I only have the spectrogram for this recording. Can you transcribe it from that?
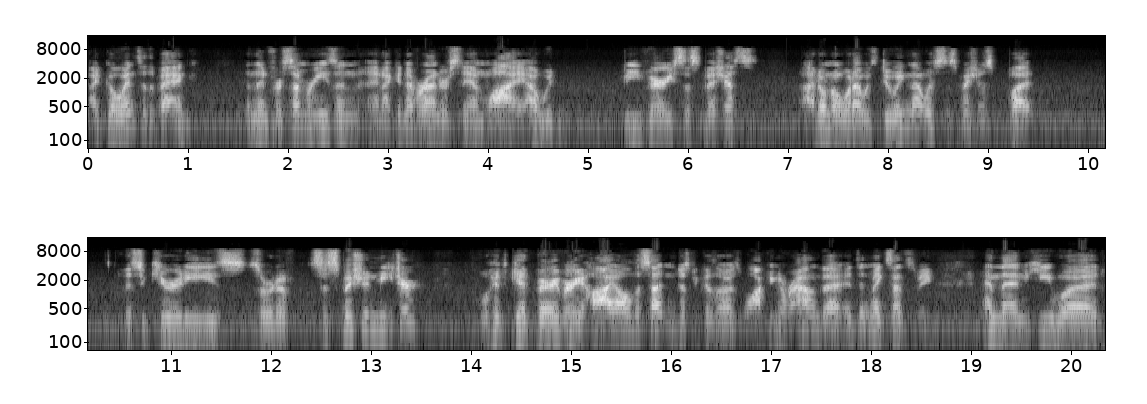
I'd go into the bank, and then for some reason, and I could never understand why, I would be very suspicious. I don't know what I was doing that was suspicious, but the security's sort of suspicion meter would get very, very high all of a sudden just because I was walking around. Uh, it didn't make sense to me. And then he would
